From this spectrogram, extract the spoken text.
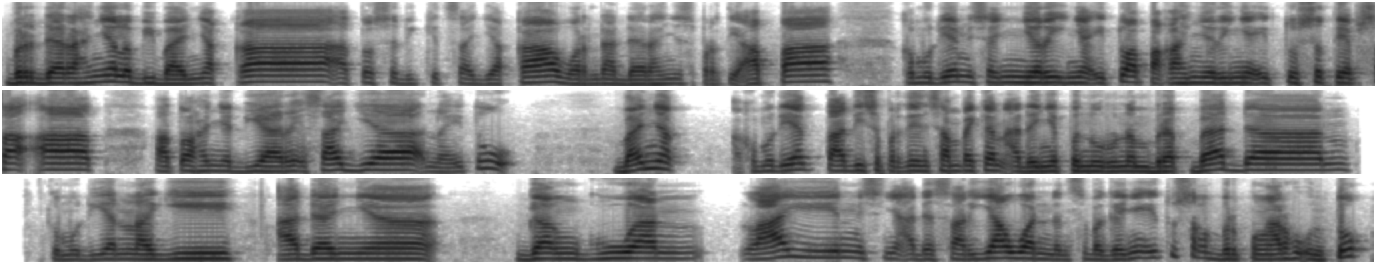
berdarahnya lebih banyak kah atau sedikit saja kah warna darahnya seperti apa. Kemudian misalnya nyerinya itu apakah nyerinya itu setiap saat atau hanya diare saja. Nah itu banyak. Kemudian tadi seperti yang disampaikan adanya penurunan berat badan. Kemudian lagi adanya gangguan lain, misalnya ada sariawan dan sebagainya, itu sangat berpengaruh untuk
